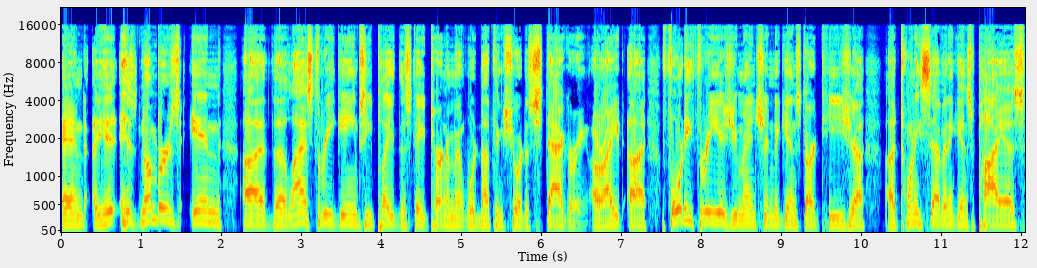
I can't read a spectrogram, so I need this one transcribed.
and his numbers in uh, the last three games he played the state tournament were nothing short of staggering. All right, uh, forty-three as you mentioned against Artesia, uh, twenty-seven against Pius,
